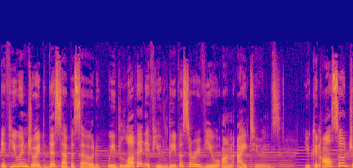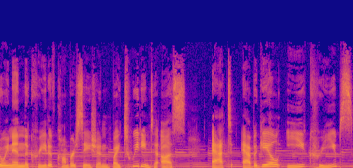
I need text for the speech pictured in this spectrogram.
If you enjoyed this episode, we'd love it if you leave us a review on iTunes. You can also join in the creative conversation by tweeting to us at Abigail E. Krebs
